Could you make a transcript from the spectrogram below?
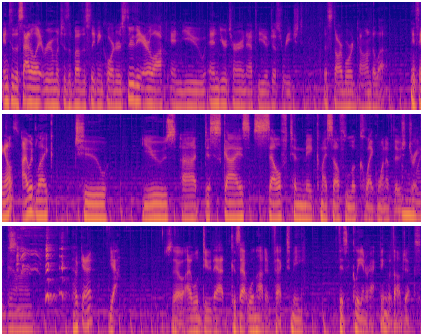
into the satellite room, which is above the sleeping quarters, through the airlock, and you end your turn after you have just reached the starboard gondola. Anything else? I would like to use uh, disguise self to make myself look like one of those drakes. Okay. Yeah. So I will do that because that will not affect me physically interacting with objects.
